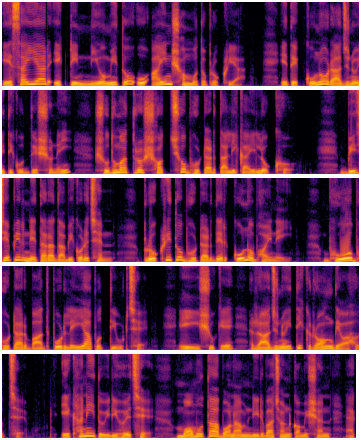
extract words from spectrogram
এসআইআর একটি নিয়মিত ও আইনসম্মত প্রক্রিয়া। এতে কোনো রাজনৈতিক উদ্দেশ্য নেই, শুধুমাত্র স্বচ্ছ ভোটার তালিকাই লক্ষ্য। বিজেপির নেতারা দাবি করেছেন, প্রকৃত ভোটারদের কোনো ভয় নেই। ভুয়ো ভোটার বাদ পড়লেই আপত্তি উঠছে। এই ইস্যুকে রাজনৈতিক রং দেওয়া হচ্ছে। এখানেই তৈরি হয়েছে মমতা বনাম নির্বাচন কমিশন এক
